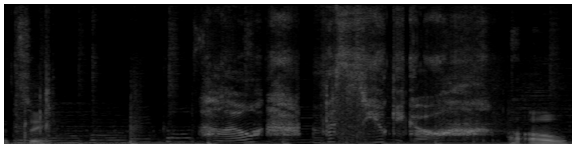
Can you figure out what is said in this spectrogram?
let's see. Hello, this is Yukiko. Uh-oh.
